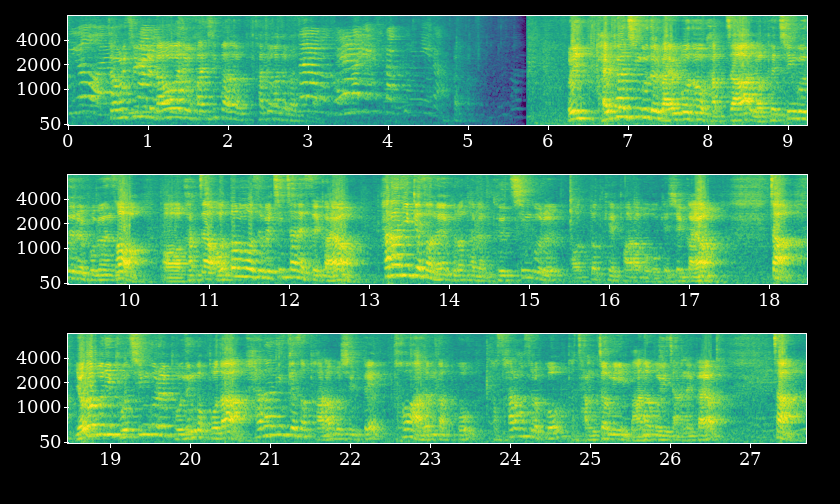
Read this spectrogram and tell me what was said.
귀여워요. 자, 우리 친구들 나와가지고 간식 가져, 가져가져, 이 가져. 사람은 겁나게 키가 큽니다. 우리 발표한 친구들 말고도 각자 옆에 친구들을 보면서 어, 각자 어떤 모습을 칭찬했을까요? 하나님께서는 그렇다면 그 친구를 어떻게 바라보고 계실까요? 자, 여러분이 그 친구를 보는 것보다 하나님께서 바라보실 때 더 아름답고 더 사랑스럽고 더 장점이 많아 보이지 않을까요? 자,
